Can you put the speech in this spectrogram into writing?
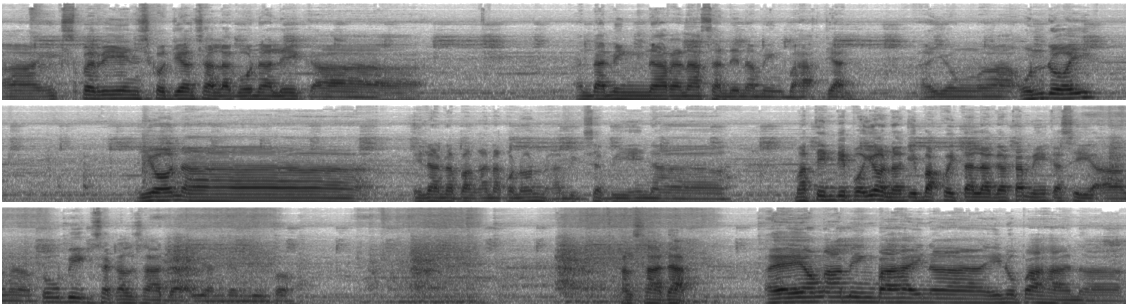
ah, experience ko diyan sa Laguna Lake, ah, ang daming naranasan din naming baha diyan. Ah, yung ah, Undoy, yon ah, ilan na bang anak ko noon? Ibig sabihin na matindi po yon Nag-evacuate talaga kami kasi ang ah, tubig sa kalsada ay hanggang dito. Kalsada. Ay, yung aming bahay na inupahan, ah,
